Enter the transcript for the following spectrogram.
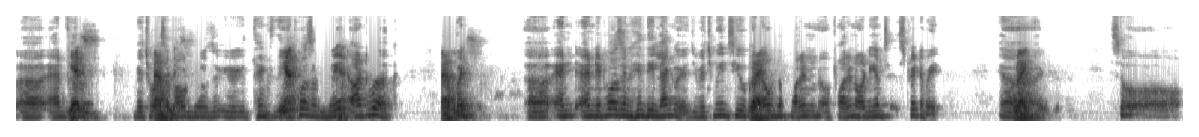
uh, ad film yes. which was Fabulous. about those uh, things yeah. it was a great yeah. artwork Fabulous. but uh, and and it was in Hindi language, which means you cut right. out the foreign uh, foreign audience straight away. Uh, right. So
